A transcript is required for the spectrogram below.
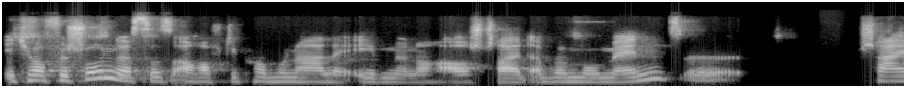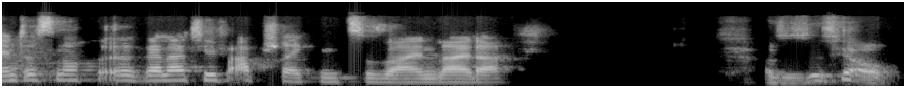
Ich hoffe schon, dass das auch auf die kommunale Ebene noch ausstrahlt, aber im Moment äh, scheint es noch äh, relativ abschreckend zu sein, leider. Also es ist ja auch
